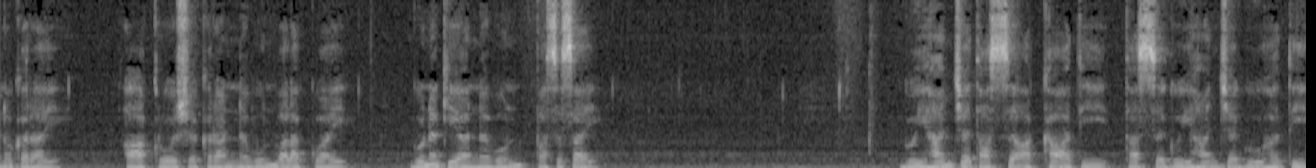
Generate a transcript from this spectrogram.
නොකරයි. ආක්‍රෝෂ කරන්න වුන් වලක්වයි ගුණ කියන්න වුන් පසසයි. ගුයිහංච තස්ස අක්ඛාති තස්ස ගුයිහංච ගූහති.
